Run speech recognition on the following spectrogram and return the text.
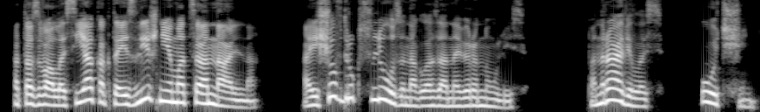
— отозвалась я как-то излишне эмоционально. А еще вдруг слезы на глаза навернулись. Понравилось очень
